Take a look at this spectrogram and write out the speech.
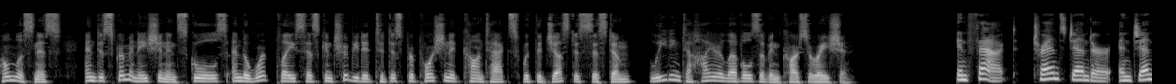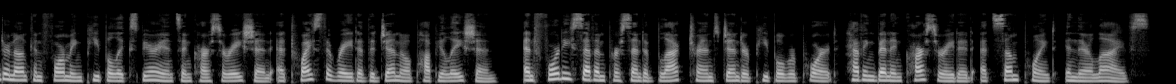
homelessness, and discrimination in schools and the workplace has contributed to disproportionate contacts with the justice system, leading to higher levels of incarceration. In fact, transgender and gender nonconforming people experience incarceration at twice the rate of the general population, and 47% of black transgender people report having been incarcerated at some point in their lives.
